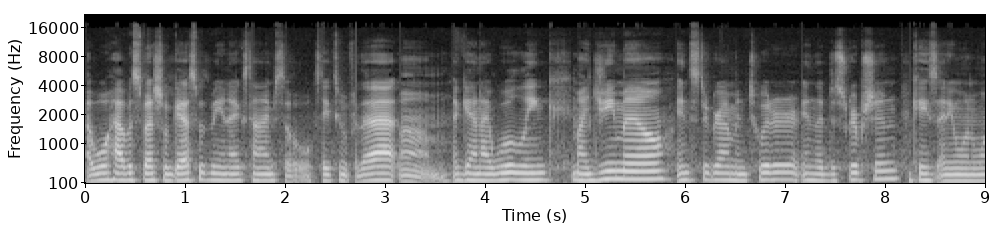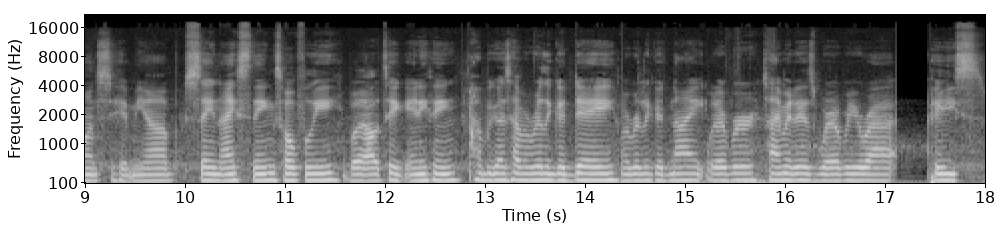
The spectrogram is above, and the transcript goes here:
I will have a special guest with me next time, so stay tuned for that. Um, again, I will link my Gmail, Instagram, and Twitter in the description in case anyone wants to hit me up. Say nice things, hopefully, but I'll take anything. Hope you guys have a really good day, a really good night, whatever time it is, wherever you're at. Peace.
